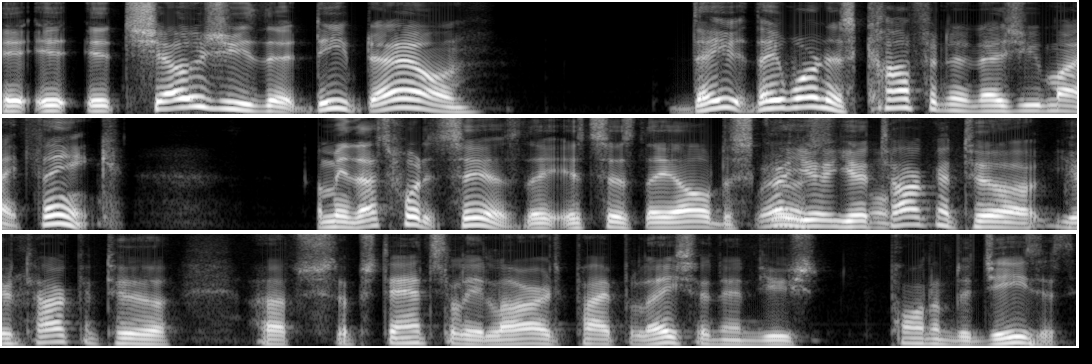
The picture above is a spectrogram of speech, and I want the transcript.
It, it, it shows you that deep down, they they weren't as confident as you might think. I mean, that's what it says. They, it says they all discussed. Well, you're, you're talking to a you're talking to a, a substantially large population, and you point them to Jesus,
